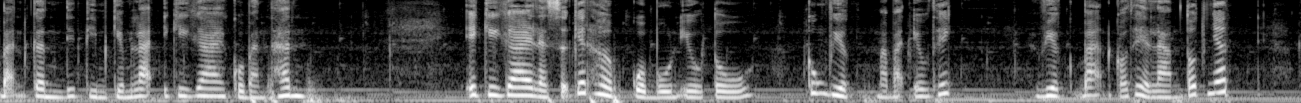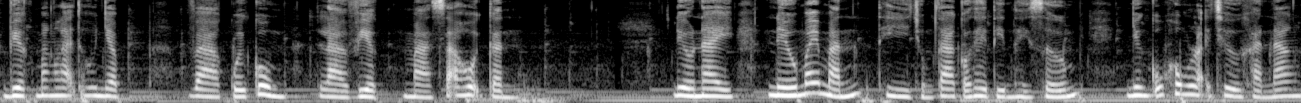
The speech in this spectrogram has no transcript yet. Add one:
bạn cần đi tìm kiếm lại ikigai của bản thân. Ikigai là sự kết hợp của bốn yếu tố công việc mà bạn yêu thích việc bạn có thể làm tốt nhất việc mang lại thu nhập và cuối cùng là việc mà xã hội cần. Điều này nếu may mắn thì chúng ta có thể tìm thấy sớm, nhưng cũng không loại trừ khả năng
